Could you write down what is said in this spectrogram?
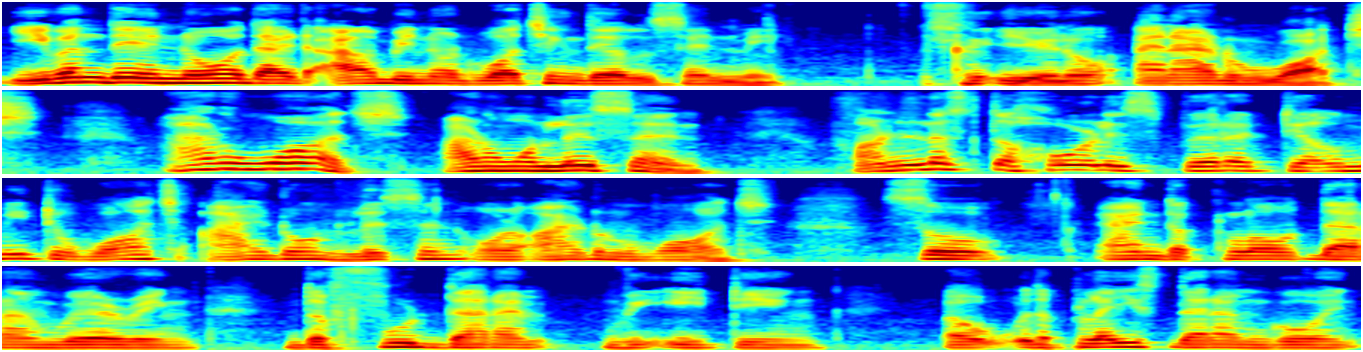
Even they know that i'll be not watching they will send me you know and i don't watch. I don't watch. I don't want to listen unless the holy spirit tell me to watch i don't listen or i don't watch. So and the cloth that i'm wearing the food that i'm eating uh, the place that i'm going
